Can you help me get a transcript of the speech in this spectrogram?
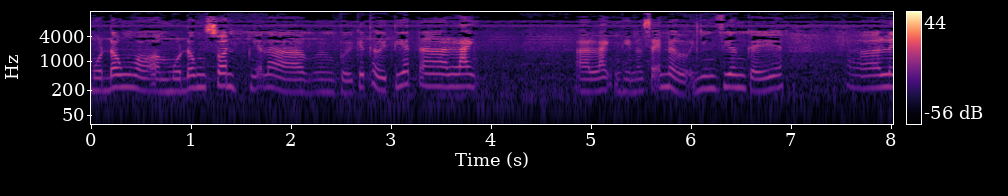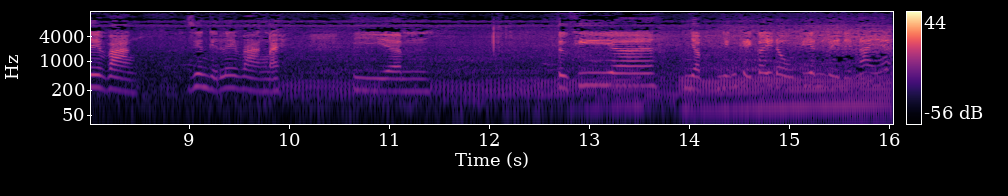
mùa đông vào à, mùa đông xuân nghĩa là ừ, với cái thời tiết à, lạnh. À, lạnh thì nó sẽ nở nhưng riêng cái à, lê vàng riêng cái lê vàng này thì à, từ khi à, nhập những cái cây đầu tiên về đến nay ấy,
